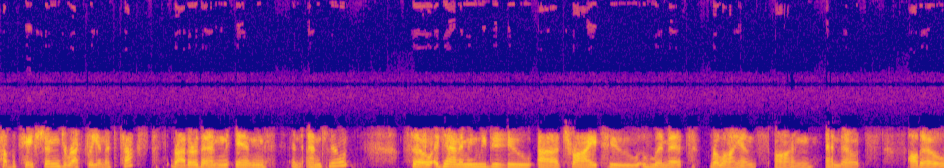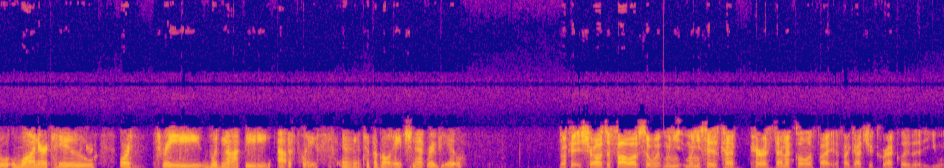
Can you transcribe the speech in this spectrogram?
publication directly in the text rather than in an endnote. So again, I mean, we do uh, try to limit reliance on endnotes, although one or two or three would not be out of place in a typical HNet review. Okay, Charlotte. To follow up, so when you when you say it's kind of parathenical, if I if I got you correctly, that you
